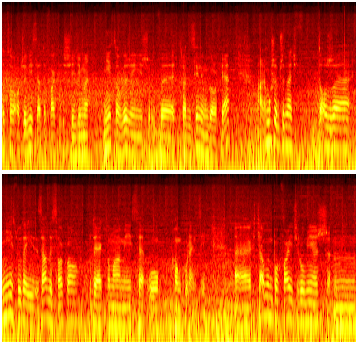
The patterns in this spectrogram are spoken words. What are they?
to co oczywiste, to fakt, iż siedzimy nieco wyżej niż w tradycyjnym golfie, ale muszę przyznać to, że nie jest tutaj za wysoko, tak jak to ma miejsce u konkurencji. E, chciałbym pochwalić również mm,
